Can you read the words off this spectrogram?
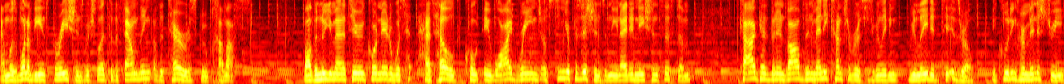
and was one of the inspirations which led to the founding of the terrorist group Hamas. While the new humanitarian coordinator was, has held, quote, a wide range of senior positions in the United Nations system, Kaag has been involved in many controversies relating, related to Israel, including her ministry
